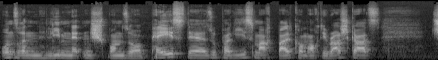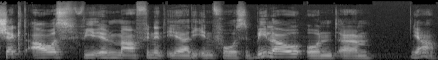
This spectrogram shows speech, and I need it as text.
unseren lieben netten Sponsor Pace, der super Gieß macht. Bald kommen auch die Rush Cards. Checkt aus, wie immer findet ihr die Infos below und ähm, ja,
